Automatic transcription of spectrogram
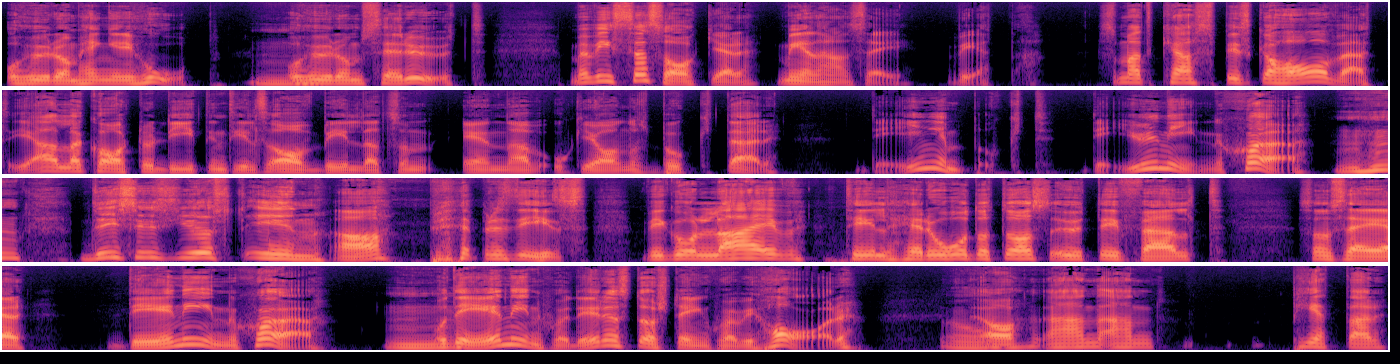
och hur de hänger ihop Mm. och hur de ser ut. Men vissa saker menar han sig veta. Som att Kaspiska havet i alla kartor ditintills avbildat som en av Okeanos bukter. Det är ingen bukt, det är ju en insjö. Mhm. This is just in. Ja, pre- precis. Vi går live till Herodotos ute i fält som säger det är en insjö. Mm. Och det är en insjö, det är den största insjö vi har. Ja. Ja, han, han petar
